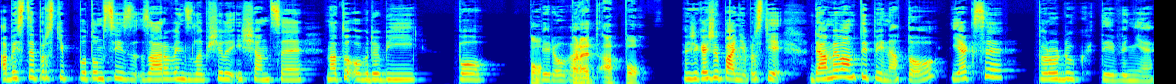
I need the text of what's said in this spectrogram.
abyste prostě potom si zároveň zlepšili i šance na to období po, po virovém. Před a po. Takže každopádně prostě dáme vám tipy na to, jak se produktivně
